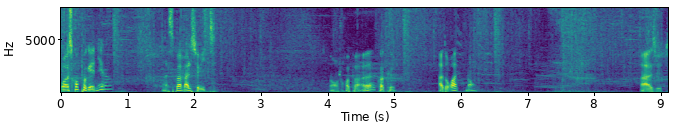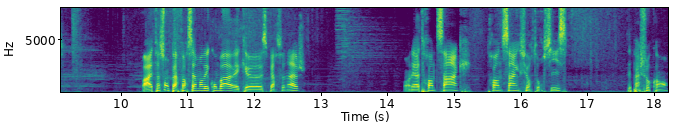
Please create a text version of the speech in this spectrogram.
Bon, est-ce qu'on peut gagner là? Ah, C'est pas mal ce hit. Non, je crois pas. Euh, quoique. À droite, non? Ah, zut. Bah, de toute façon, on perd forcément des combats avec euh, ce personnage. On est à 35. 35 sur tour 6. C'est pas choquant.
